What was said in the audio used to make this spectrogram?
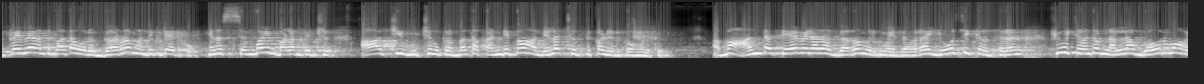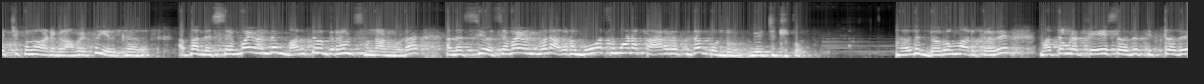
எப்பயுமே வந்து பார்த்தா ஒரு கர்வம் வந்துக்கிட்டே இருக்கும். ஏன்னா செவ்வாய் பலம் பெற்று ஆட்சி உச்சம் பார்த்தா கண்டிப்பாக நிலச்சொத்துக்கள் இருக்கும் உங்களுக்கு அப்போ அந்த தேவையில்லாத கர்வம் இருக்குமே தவிர யோசிக்கிற திறன் ஃப்யூச்சர் வந்து ஒரு நல்லா கௌரவமாக வச்சுக்கணும் அப்படிங்கிற அமைப்பு இருக்காது. அப்போ அந்த செவ்வாய் வந்து மருத்துவ கிரகம் சொன்னாலும் கூட அந்த செவ்வாய் வந்து பார்த்தா அதோட மோசமான காரகத்தை தான் கொண்டு வச்சுட்ருக்கோம். அதாவது கர்வமாக இருக்கிறது மற்றவங்கள பேசுறது திட்டுறது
